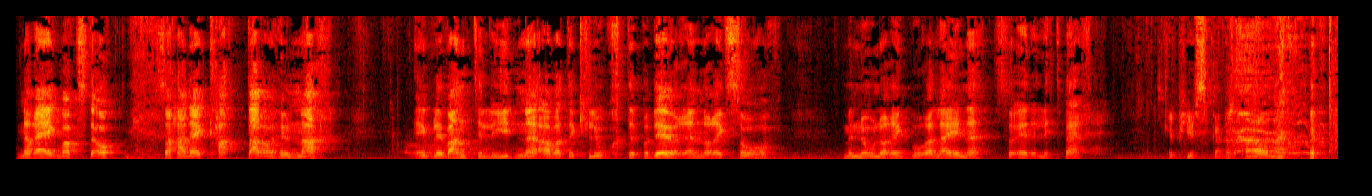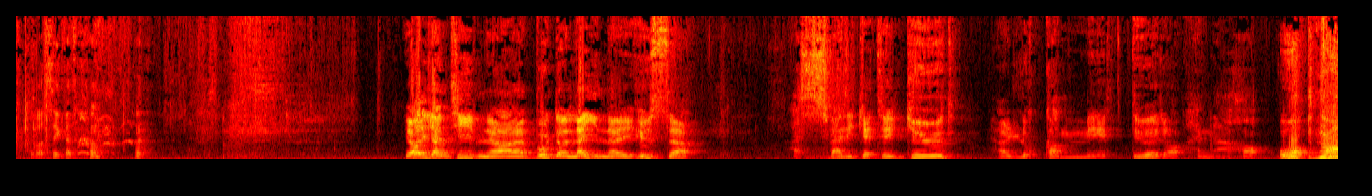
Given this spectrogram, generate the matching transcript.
Når jeg vokste opp, så hadde jeg katter og hunder. Jeg ble vant til lydene av at det klorte på døren når jeg sov. Men nå når jeg bor alene, så er det litt verre. Jeg pjusker på barnet. Det var sikkert han. I all den tiden jeg har bodd alene i huset, jeg sverger til Gud, jeg har lukka mer døra enn jeg har åpna.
